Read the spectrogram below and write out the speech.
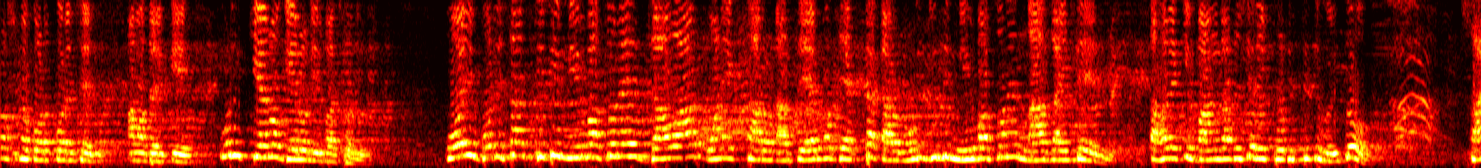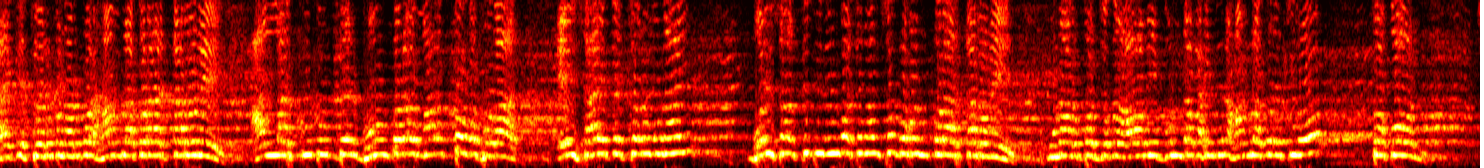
প্রশ্ন করেছেন আমাদেরকে। উনি কেন গেল নির্বাচনে? ওই বরিশাল সিটির নির্বাচনে যাওয়ার অনেক কারণ আছে। এর মধ্যে একটা কারণ, উনি যদি নির্বাচনে না যাইতেন, তাহলে কি বাংলাদেশের এই পরিস্থিতি হইতো? হামলা করার কারণে আল্লাহর ভুল করা মারাত্মক অপরাধ। এই চরমনায় বরিশাল সিটি নির্বাচন অংশগ্রহণ করার কারণে উনার উপর যখন আওয়ামী গুন্ডা বাহিনীর হামলা করেছিল, তখন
